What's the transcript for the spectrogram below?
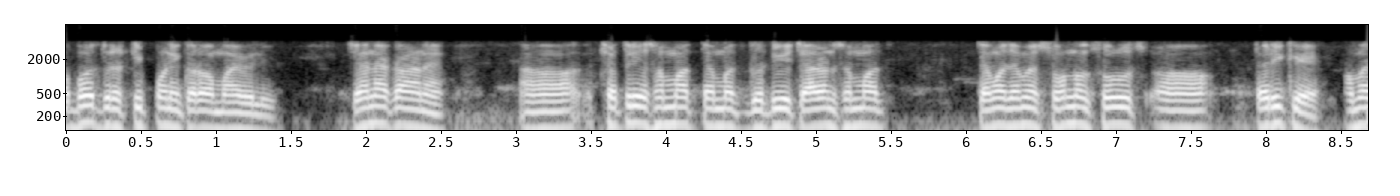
અભદ્ર ટિપ્પણી કરવામાં આવેલી. જેના કારણે ક્ષત્રિય સમાજ તેમજ ગઢવી ચારણ સમાજ તેમજ અમે સોનલ સ્વરૂપ તરીકે અમે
